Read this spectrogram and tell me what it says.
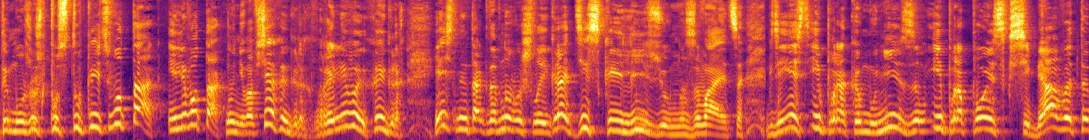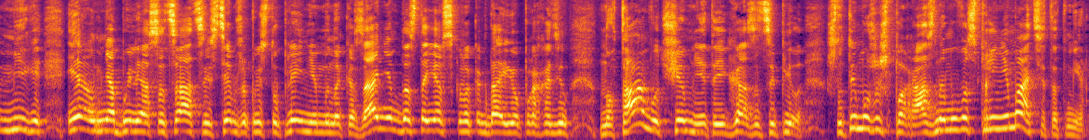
ты можешь поступить вот так или вот так. Ну не во всех играх, в ролевых играх. Есть не так давно вышла игра Disco Elysium называется, где есть и про коммунизм, и про поиск себя в этом мире. И у меня были ассоциации с тем же преступлением и наказанием Достоевского, когда ее проходил. Но там вот чем мне эта игра зацепила, что ты можешь по-разному воспринимать этот мир.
